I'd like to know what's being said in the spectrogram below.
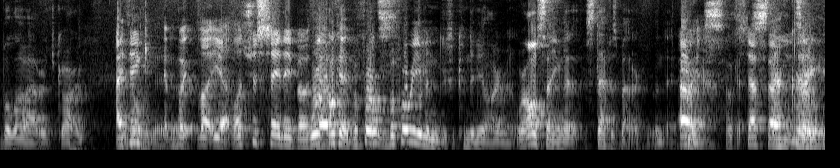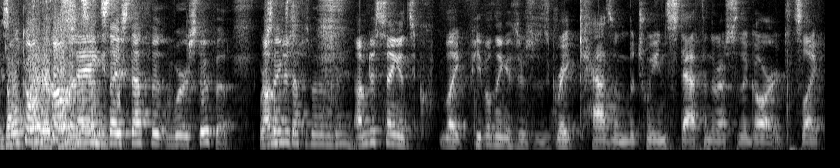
below average guard, I think, they do. but like, yeah, let's just say they both. We're, have, okay, before let's- before we even continue the argument, we're all saying that Steph is better than Dame. Oh Yes. yeah, Okay. Steph Steph better than Curry Dame. is Don't go in the better comments than and Dame. say Steph. We're stupid. We're I'm saying just- Steph is better than Dame. I'm just saying it's like people think there's this great chasm between Steph and the rest of the guards. It's like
